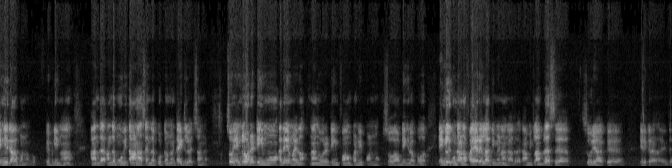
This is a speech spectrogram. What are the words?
எங்களுக்காக பண்ணோம் bro. எப்படின்னா அந்த அந்த மூவி தானா சேர்ந்த கூட்டம்னு டைட்டில் வச்சாங்க. ஸோ எங்களோட டீமும் அதே மாதிரி தான். நாங்கள் ஒரு டீம் ஃபார்ம் பண்ணி பண்ணோம். ஸோ அப்படிங்கிறப்போ எங்களுக்கு உண்டான ஃபயர் எல்லாத்தையுமே நாங்கள் அதில் காமிக்கலாம். ப்ளஸ் சூர்யாவுக்கு இருக்கிற இது?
